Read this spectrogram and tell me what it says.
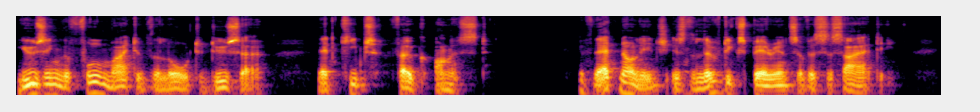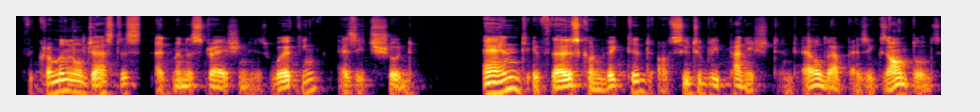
using the full might of the law to do so, that keeps folk honest. If that knowledge is the lived experience of a society, if the criminal justice administration is working as it should, and if those convicted are suitably punished and held up as examples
